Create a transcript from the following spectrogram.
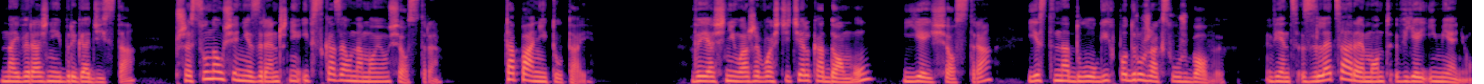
najwyraźniej brygadzista, przesunął się niezręcznie i wskazał na moją siostrę. Ta pani tutaj. Wyjaśniła, że właścicielka domu, jej siostra, jest na długich podróżach służbowych, więc zleca remont w jej imieniu.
